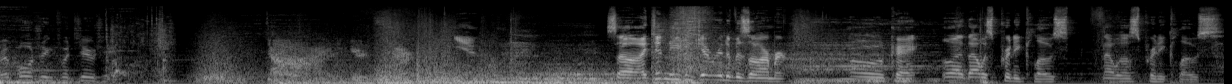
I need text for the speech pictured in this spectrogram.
Reporting for duty. Die, yeah. So I didn't even get rid of his armor. Okay, well, that was pretty close. That was pretty close.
